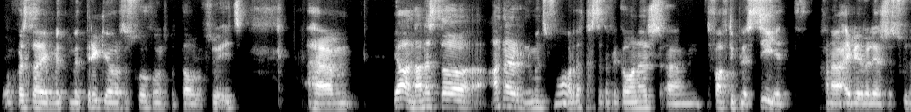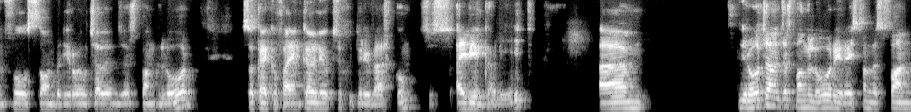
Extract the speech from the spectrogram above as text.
of is hy met matriek jaar se skoolfonds betaal of so iets. Ehm um, Ja, en dan is daar ander noemenswaardige Suid-Afrikaners, ehm um, Faf Du Plessis het gaan nou AB de Villiers se skoene vol staan by die Royal Challengers Bangalore. So kyk of hy en Cole ook so goed oor die weg kom soos AB en Cole het. Ehm um, die Royal Challengers Bangalore, die res van hulle span,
